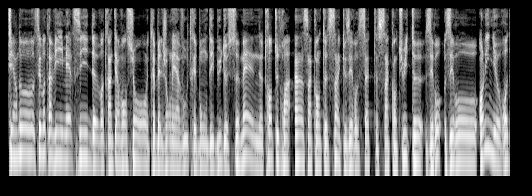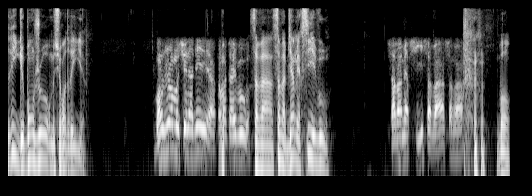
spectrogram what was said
Tierno, c'est votre avis. Merci de votre intervention. Et très belle journée à vous. Très bon début de semaine. 33 1 55 07 58 00. En ligne, Rodrigue. Bonjour, monsieur Rodrigue. Bonjour, monsieur Nadir. Comment allez-vous? Ça va, ça va bien, merci. Et vous? Ça va, merci. Ça va, ça va. bon,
